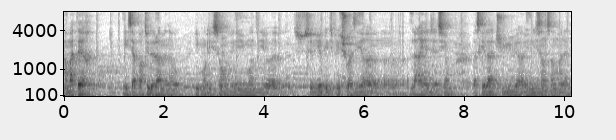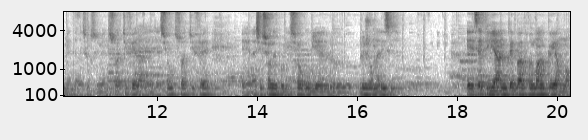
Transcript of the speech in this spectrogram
amateurs. Et c'est à partir de là maintenant, ils, ils sont venus, ils m'ont dit, euh, c'est mieux que tu puisses choisir euh, la réalisation. Parce que là, tu as une licence en management des ressources humaines. Soit tu fais la réalisation, soit tu fais la gestion de production ou bien le, journalisme. Et ces filières n'étaient pas vraiment ancrées en moi.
